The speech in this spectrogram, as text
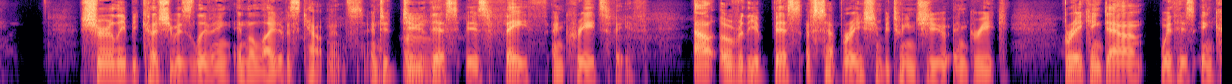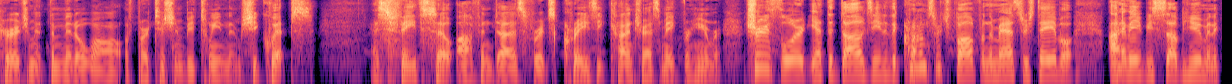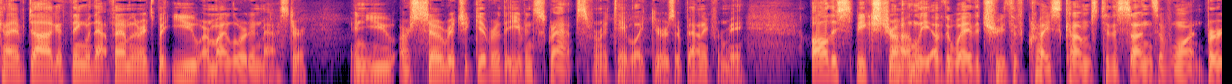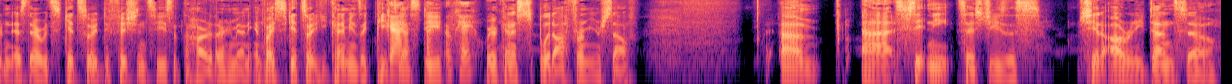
Surely because she was living in the light of his countenance, and to do mm. this is faith and creates faith. Out over the abyss of separation between Jew and Greek, breaking down with his encouragement the middle wall of partition between them. She quips, as faith so often does, for its crazy contrast make for humor. Truth, Lord, yet the dogs eat of the crumbs which fall from the master's table. I may be subhuman, a kind of dog, a thing without family rights, but you are my Lord and Master. And you are so rich a giver that even scraps from a table like yours are bounty for me. All this speaks strongly of the way the truth of Christ comes to the sons of want, burdened as they're with schizoid deficiencies at the heart of their humanity. And by schizoid, he kind of means like PTSD, Got- okay. where you're kind of split off from yourself. Um, uh, Sitney, says Jesus, she had already done so.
